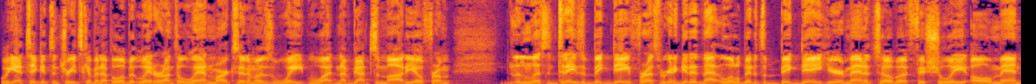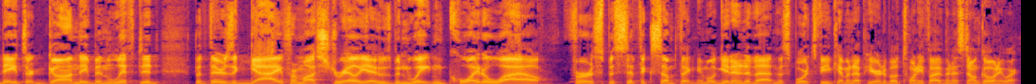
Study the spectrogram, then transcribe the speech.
we got tickets and treats coming up a little bit later on to Landmark Cinemas. Wait, what? And I've got some audio from. Listen, today's a big day for us. We're going to get in that in a little bit. It's a big day here in Manitoba. Officially, all mandates are gone. They've been lifted. But there's a guy from Australia who's been waiting quite a while for a specific something. And we'll get into that in the sports feed coming up here in about 25 minutes. Don't go anywhere.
